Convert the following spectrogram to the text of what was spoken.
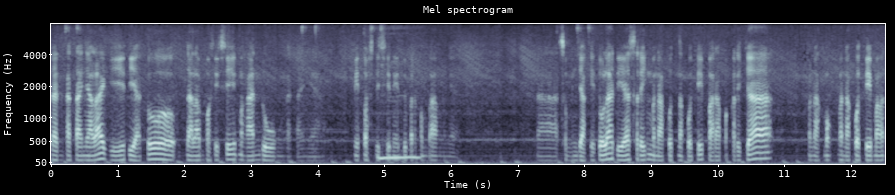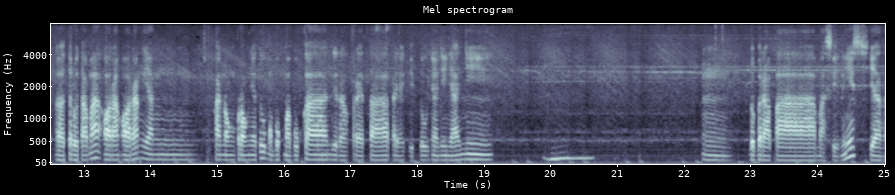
dan katanya lagi dia tuh dalam posisi mengandung katanya. Mitos di sini itu Hmm. berkembangnya. Nah semenjak itulah dia sering menakut-nakuti para pekerja menak- menakuti eh, terutama orang-orang yang suka nongkrongnya tuh mabuk-mabukan di rel kereta kayak gitu nyanyi-nyanyi. Hmm, Hmm, beberapa masinis yang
